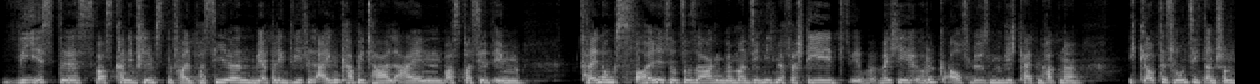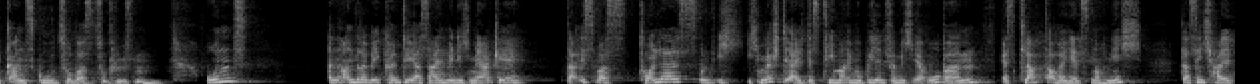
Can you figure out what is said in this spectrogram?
wie ist es, was kann im schlimmsten Fall passieren, wer bringt wie viel Eigenkapital ein, was passiert im Trennungsfall sozusagen, wenn man sich nicht mehr versteht, welche Rückauflösmöglichkeiten hat man. Ich glaube, das lohnt sich dann schon ganz gut, sowas zu prüfen. Und ein anderer Weg könnte ja sein, wenn ich merke, da ist was Tolles und ich, ich möchte eigentlich das Thema Immobilien für mich erobern. Es klappt aber jetzt noch nicht, dass ich halt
